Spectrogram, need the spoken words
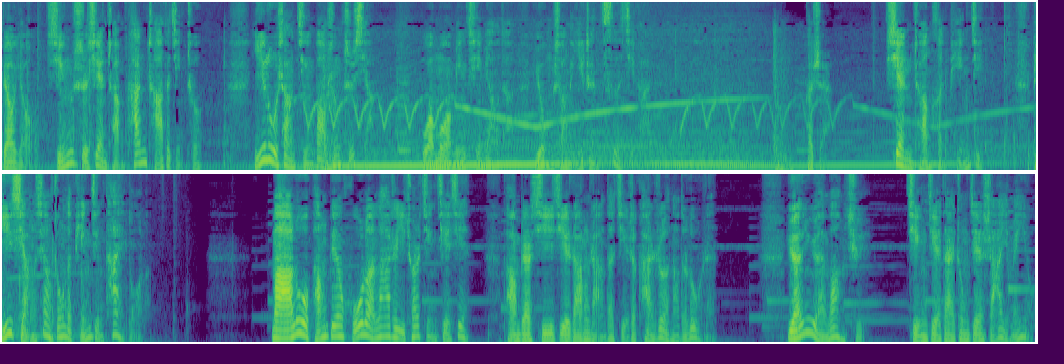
标有“刑事现场勘查”的警车，一路上警报声直响，我莫名其妙的涌上了一阵刺激感。可是，现场很平静，比想象中的平静太多了。马路旁边胡乱拉着一圈警戒线，旁边熙熙攘攘的挤着看热闹的路人，远远望去，警戒带中间啥也没有，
